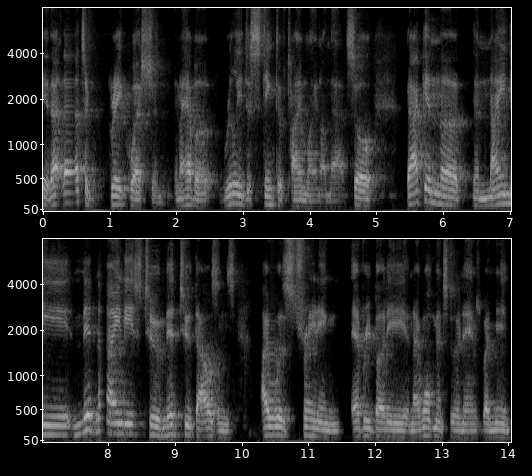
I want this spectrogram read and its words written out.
Yeah that, that's a great question and i have a really distinctive timeline on that. So back in the, the 90 mid 90s to mid 2000s i was training everybody and i won't mention their names but i mean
